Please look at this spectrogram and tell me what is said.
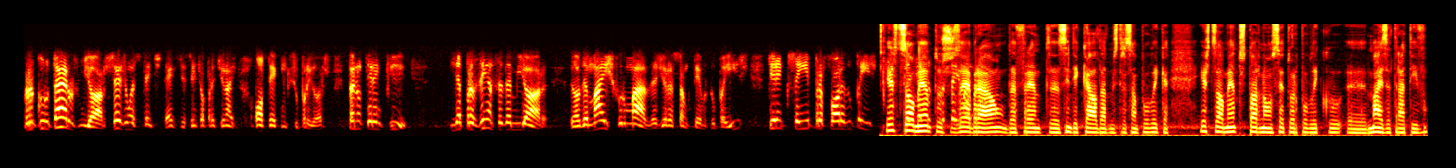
recrutar os melhores, sejam assistentes técnicos, assistentes operacionais ou técnicos superiores, para não terem que, na presença da melhor ou da mais formada geração que temos no país, terem que sair para fora do país. Estes aumentos, José Abraão, da Frente Sindical da Administração Pública, estes aumentos tornam o setor público eh, mais atrativo?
